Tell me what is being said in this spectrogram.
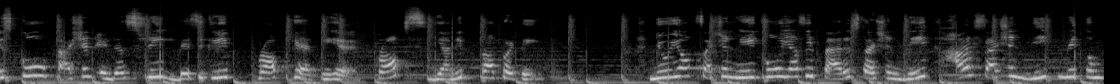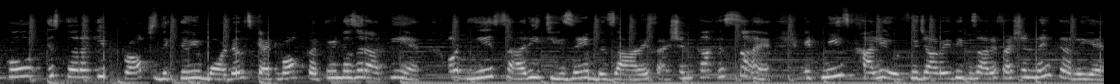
इसको फ़ैशन इंडस्ट्री बेसिकली प्रॉप कहती है। प्रॉप्स यानी प्रॉपर्टी न्यूयॉर्क फ़ैशन वीक हो या फिर पेरिस फ़ैशन वीक हर फ़ैशन वीक में तुमको इस तरह की प्रॉप्स दिखती हुई मॉडल्स कैटवॉक करती हुई नज़र आती हैं और ये सारी चीज़ें बिजार फ़ैशन का हिस्सा है। इट मीन्स खाली उर्फी जावेद बिजार फ़ैशन नहीं कर रही है।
